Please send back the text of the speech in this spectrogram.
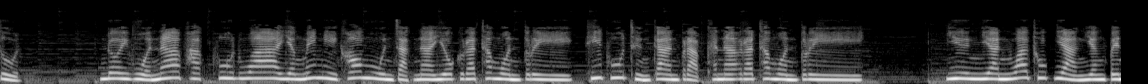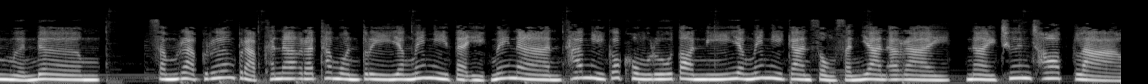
สุด โดยหัวหน้าพักพูดว่ายังไม่มีข้อมูลจากนายกรัฐมนตรีที่พูดถึงการปรับคณะรัฐมนตรี ยืนยันว่าทุกอย่างยังเป็นเหมือนเดิมสำหรับเรื่องปรับคณะรัฐมนตรียังไม่มีแต่อีกไม่นาน ถ้ามีก็คงรู้ตอนนี้ยังไม่มีการส่งสัญญาณอะไร นายชื่นชอบกล่าว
